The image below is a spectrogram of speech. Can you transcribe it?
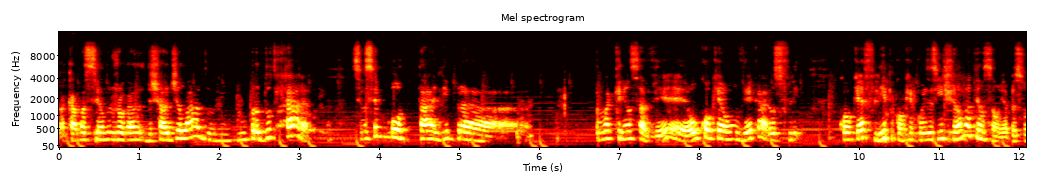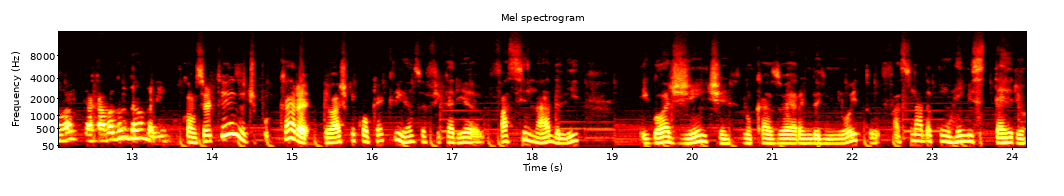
acaba sendo jogado, deixado de lado. Um produto, cara, se você botar ali pra uma criança ver, ou qualquer um ver, cara, os qualquer flip, qualquer coisa assim, chama atenção e a pessoa acaba grudando ali. Com certeza, tipo, cara, eu acho que qualquer criança ficaria fascinada ali igual a gente, no caso era em 2008, fascinada com o Rei Mistério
